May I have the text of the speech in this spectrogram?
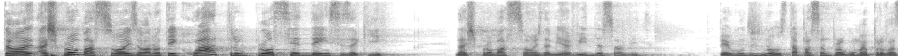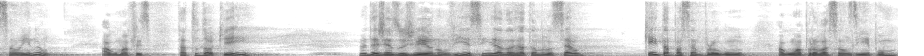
Então, as provações, eu anotei quatro procedências aqui das provações da minha vida e da sua vida. Pergunta de novo, está passando por alguma aprovação aí, não? Alguma vez? Está tudo ok? Meu Deus, Jesus veio, eu não vi assim, nós já estamos no céu? Quem está passando por algum, alguma aprovaçãozinha? Por,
